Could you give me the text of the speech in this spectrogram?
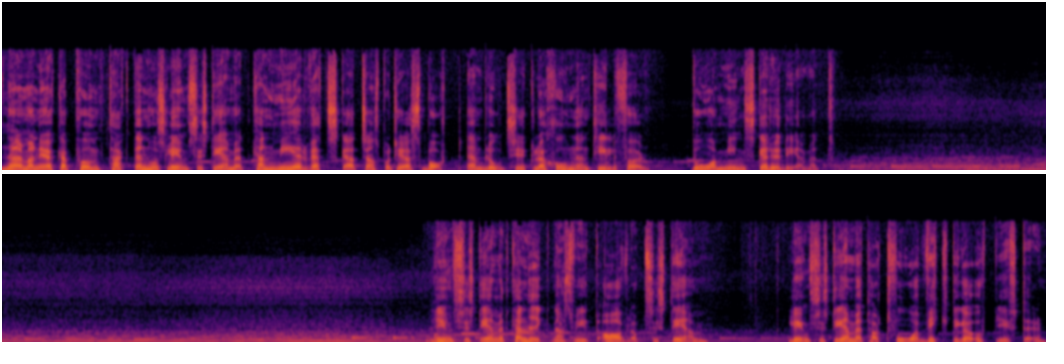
När man ökar pumptakten hos lymfsystemet kan mer vätska transporteras bort än blodcirkulationen tillför. Då minskar ödemet. Lymfsystemet kan liknas vid ett avloppssystem. Lymfsystemet har två viktiga uppgifter.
